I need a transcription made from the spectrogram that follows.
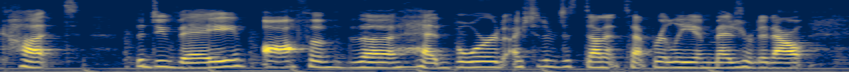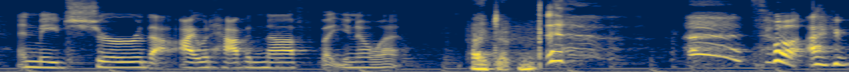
cut the duvet off of the headboard. I should have just done it separately and measured it out and made sure that I would have enough, but you know what? I didn't. so I'm,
